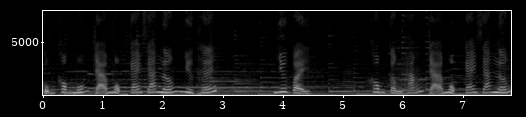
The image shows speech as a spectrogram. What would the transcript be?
cũng không muốn trả một cái giá lớn như thế. Như vậy, Không cần hắn trả một cái giá lớn.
